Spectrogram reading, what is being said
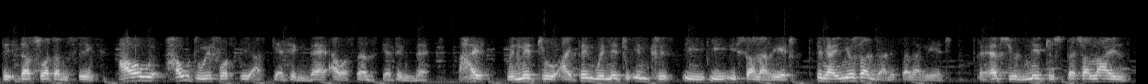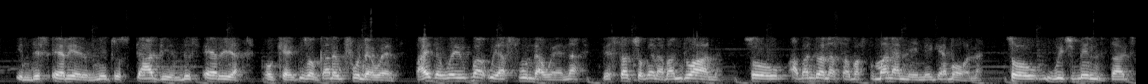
that's what i'm saying how we, how do we foresee us getting there ourselves getting there? I, we need to i think we need to increase isalary yethu? Perhaps you'll need to specialize in this area you need to study in this area. Okay kuzoqala kufunde wena. By the way ukuba uyafunda wena besisajonge nabantwana. So abantwana sabafumana nini ke bona? So which means that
